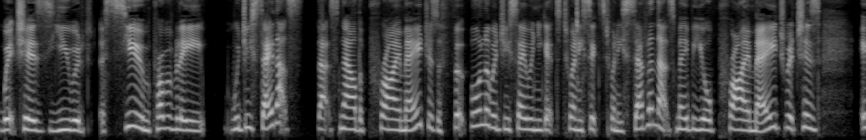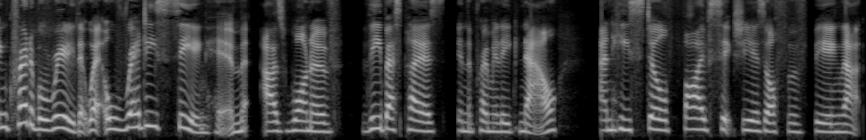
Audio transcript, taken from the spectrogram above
which is, you would assume, probably. Would you say that's that's now the prime age as a footballer? Would you say when you get to 26, 27, that's maybe your prime age, which is incredible, really, that we're already seeing him as one of the best players in the Premier League now, and he's still five, six years off of being that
